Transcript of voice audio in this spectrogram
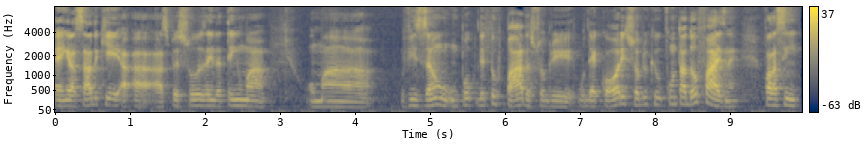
É engraçado que a, a, as pessoas ainda têm uma, uma visão um pouco deturpada sobre o decore e sobre o que o contador faz, né? Fala assim,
